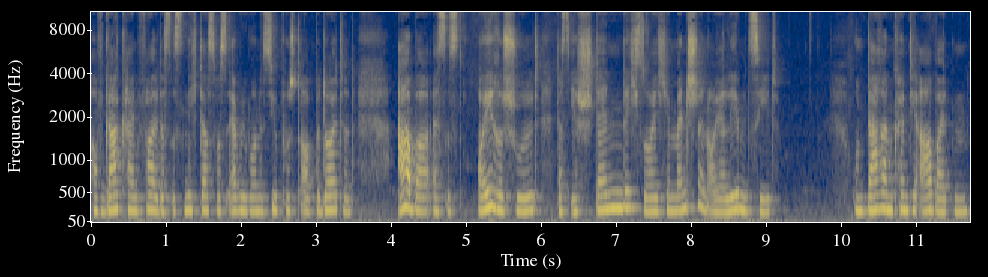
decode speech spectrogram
Auf gar keinen Fall. Das ist nicht das, was everyone is you pushed out bedeutet. Aber es ist eure Schuld, dass ihr ständig solche Menschen in euer Leben zieht. Und daran könnt ihr arbeiten.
